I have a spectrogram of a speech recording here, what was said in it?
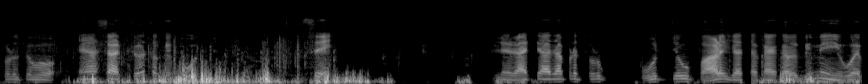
થોડુંક એવો અહેસાસ થયો હતો કે ભૂત છે. એટલે રાતે આજ આપણે થોડુંક ભૂત જેવું ભાળી જતા કાંઈક. હવે ગમે હોય,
